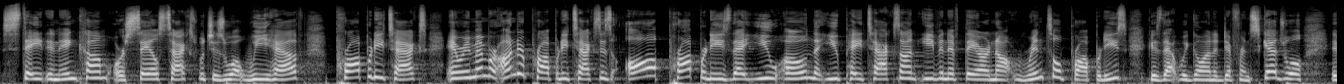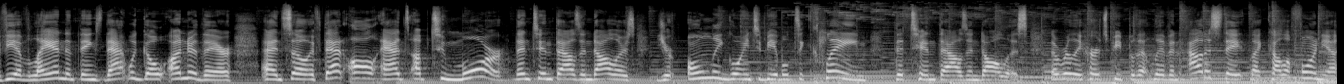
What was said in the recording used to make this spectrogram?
state and income or sales tax, which is what we have, property tax. And remember, under property taxes, all properties that you own that you pay tax on, even if they are not rental properties, because that would go on a different schedule. If you have land and things, that would go under there. And so if that all adds up to more than 10,000 $10,000, you're only going to be able to claim the $10,000. That really hurts people that live in out of state like California.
